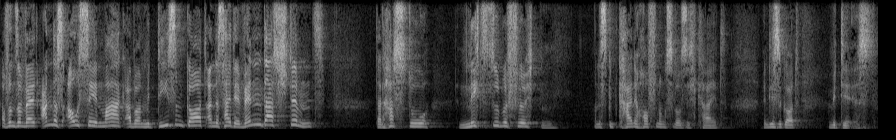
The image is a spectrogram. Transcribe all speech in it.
auf unserer Welt anders aussehen mag, aber mit diesem Gott an der Seite, wenn das stimmt, dann hast du nichts zu befürchten. Und es gibt keine Hoffnungslosigkeit, wenn dieser Gott mit dir ist.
